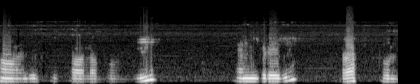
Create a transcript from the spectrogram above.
uh, this is all about the engraving rough tool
